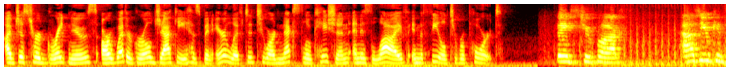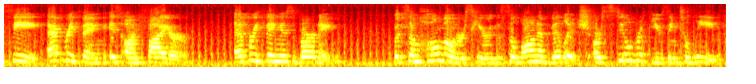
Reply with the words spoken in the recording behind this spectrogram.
I've just heard great news. Our weather girl, Jackie, has been airlifted to our next location and is live in the field to report. Thanks, Tupac. As you can see, everything is on fire. Everything is burning. But some homeowners here in the Solana village are still refusing to leave.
